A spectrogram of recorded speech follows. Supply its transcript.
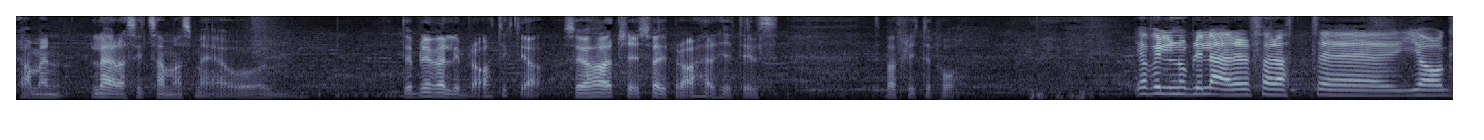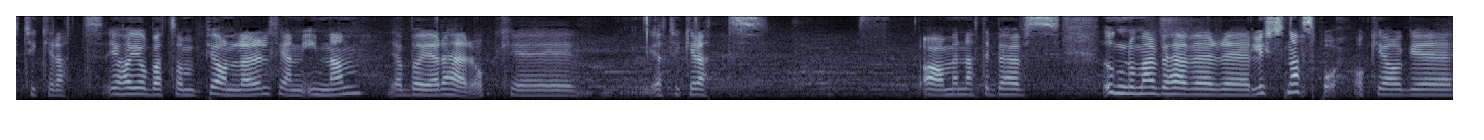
ja, men, lära sig tillsammans med och det blev väldigt bra tyckte jag. Så jag har trivts väldigt bra här hittills. Det bara flyter på. Jag ville nog bli lärare för att eh, jag tycker att, jag har jobbat som pianolärare lite grann innan jag började här och eh, jag tycker att, ja men att det behövs, ungdomar behöver eh, lyssnas på och jag eh,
